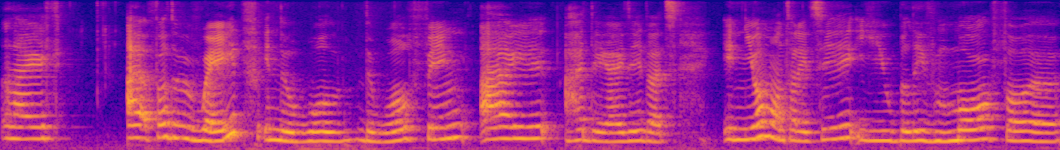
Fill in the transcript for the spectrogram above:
like uh, for the rape in the wall the wall thing i had the idea that in your mentality you believe more for uh,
